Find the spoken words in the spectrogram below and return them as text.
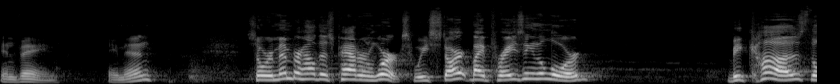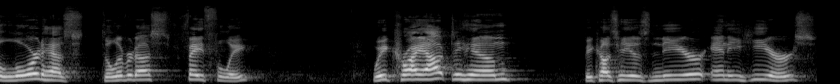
in vain. Amen? So remember how this pattern works. We start by praising the Lord because the Lord has delivered us faithfully we cry out to him because he is near and he hears.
